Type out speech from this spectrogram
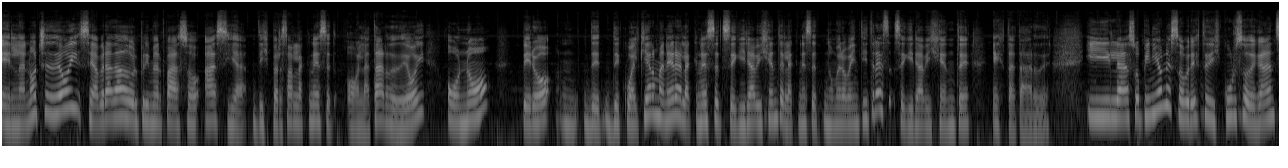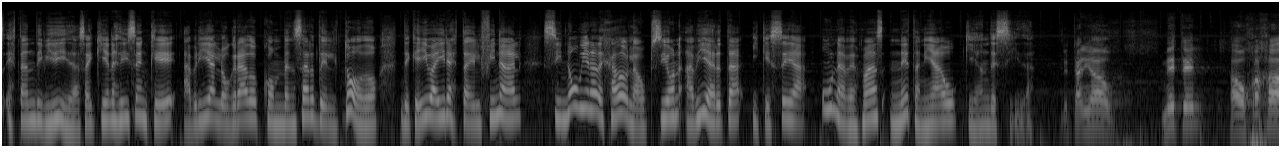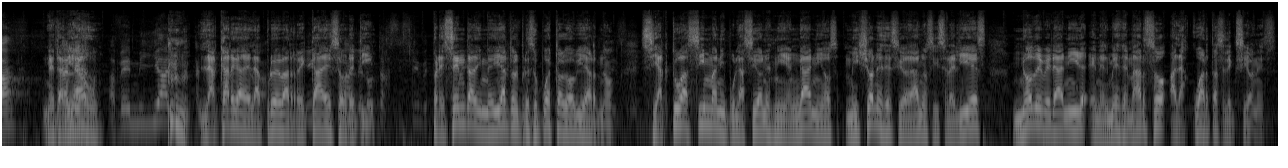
en la noche de hoy se habrá dado el primer paso hacia dispersar la Knesset o en la tarde de hoy o no, pero mm, de, cualquier manera la Knesset seguirá vigente, la Knesset número 23 seguirá vigente esta tarde. Y las opiniones sobre este discurso de Gantz están divididas. Hay quienes dicen que habría logrado convencer del todo de que iba a ir hasta el final si no hubiera dejado la opción abierta y que sea una vez más Netanyahu quien decida. Netanyahu, la carga de la prueba recae sobre ti. Presenta de inmediato el presupuesto al gobierno. Si actúas sin manipulaciones ni engaños, millones de ciudadanos israelíes no deberán ir en el mes de marzo a las cuartas elecciones.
